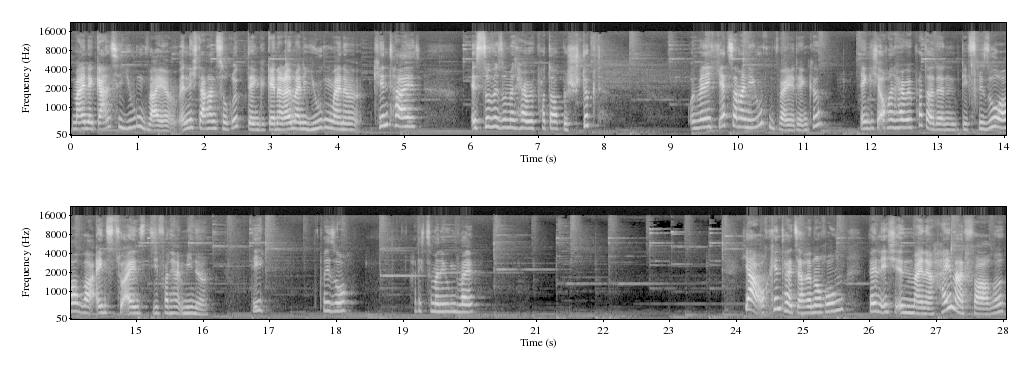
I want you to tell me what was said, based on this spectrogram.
Meine ganze Jugendweihe, wenn ich daran zurückdenke, generell meine Jugend, meine Kindheit, ist sowieso mit Harry Potter bestückt. Und wenn ich jetzt an meine Jugendweihe denke, denke ich auch an Harry Potter, denn die Frisur war eins zu eins die von Hermine. Die Frisur hatte ich zu meiner Jugendweihe. Ja, auch Kindheitserinnerungen wenn ich in meine Heimat fahre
